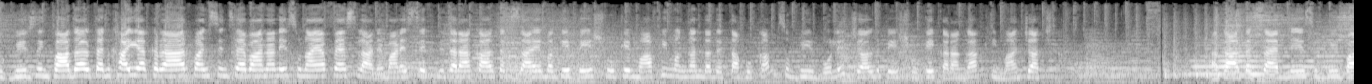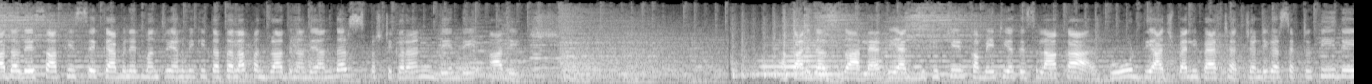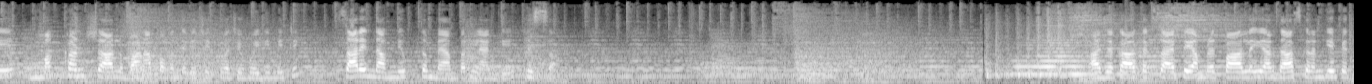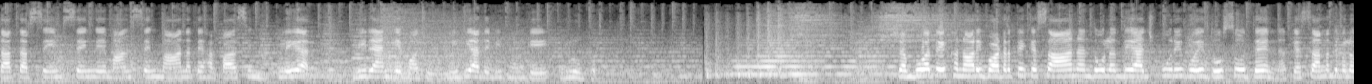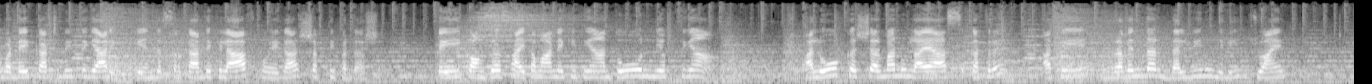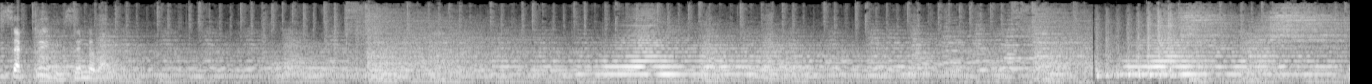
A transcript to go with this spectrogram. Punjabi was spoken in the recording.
ਸੁਖਬੀਰ ਸਿੰਘ ਬਾਦਲ ਤਨਖਾਹੀਆ ਕਰਾਰ ਪੰਜ ਸਿੰਘ ਸਹਿਬਾਨਾ ਨੇ ਸੁਣਾਇਆ ਫੈਸਲਾ। ਨਿਮਾਣੇ ਸਿੱਖ ਦੀ ਤਰ੍ਹਾਂ ਅਕਾਲ ਤਖਤ ਸਾਹਿਬ ਅੱਗੇ ਪੇਸ਼ ਹੋ ਕੇ ਮਾਫੀ ਮੰਗਣ ਦਾ ਦਿੱਤਾ ਹੁਕਮ। ਸੁਖਬੀਰ ਬੋਲੇ, ਜਲਦ ਪੇਸ਼ ਹੋ ਕੇ ਕਰਾਂਗਾ ਖੀਮਾ ਜਾਚਨਾ। ਅਕਾਲ ਤਖਤ ਸਾਹਿਬ ਨੇ ਸੁਖਬੀਰ ਬਾਦਲ ਦੇ ਸਾਥੀ ਸਿੱਖ ਕੈਬਨਿਟ ਮੰਤਰੀਆਂ ਨੂੰ ਵੀ ਕੀਤਾ ਤਲਬ 15 ਦਿਨਾਂ ਦੇ ਅੰਦਰ ਸਪਸ਼ਟੀਕਰਨ ਦੇਣ ਦੇ ਆਦੇਸ਼। ਅਕਾਲੀ ਦਲ ਸੁਧਾਰ ਲਹਿਰ ਦੀ ਐਗਜ਼ੀਕਿਊਟਿਵ ਕਮੇਟੀ ਅਤੇ ਸਲਾਹਕਾਰ ਬੋਰਡ ਦੀ ਅੱਜ ਪਹਿਲੀ ਬੈਠਕ, ਚੰਡੀਗੜ੍ਹ ਸੈਕਟਰ 30 ਦੇ ਮੱਖਣ ਸ਼ਾਹ ਲੁਬਾਣਾ ਭਵਨ ਦੇ ਵਿੱਚ 1 ਵਜੇ ਹੋਏਗੀ ਮੀਟਿੰਗ। ਸਾਰੇ ਨਵਨਿਯੁਕਤ ਮੈਂਬਰ ਲੈਣਗੇ ਹਿੱਸਾ। ਅੱਜ ਅਕਾਲ ਤਖਤ ਸਾਹਿਬ ਤੇ ਅੰਮ੍ਰਿਤਪਾਲ ਲਈ ਅਰਦਾਸ ਕਰਨਗੇ ਪਿਤਾ ਤਰਸੇਮ ਸਿੰਘ, ਮਾਨ ਸਿੰਘ, ਮਾਨ ਅਤੇ ਹਰਪਾਲ ਸਿੰਘ ਪਲੇਅਰ ਵੀ ਰਹਿਣਗੇ ਮੌਜੂਦ। ਮੀਡੀਆ ਦੇ ਵੀ ਹੋਣਗੇ ਰੂਬਰੂ। ਸ਼ੰਭੂ ਅਤੇ ਖਨੌਰੀ ਬਾਰਡਰ ਤੇ ਕਿਸਾਨ ਅੰਦੋਲਨ ਦੇ ਅੱਜ ਪੂਰੇ ਹੋਏ 200 ਦਿਨ। ਕਿਸਾਨਾਂ ਦੇ ਵੱਲੋਂ ਵੱਡੇ ਇਕੱਠ ਦੀ ਤਿਆਰੀ। ਕੇਂਦਰ ਸਰਕਾਰ ਦੇ ਖਿਲਾਫ ਹੋਏਗਾ ਸ਼ਕਤੀ ਪ੍ਰਦਰਸ਼ਨ। ਤੇ ਕਾਂਗਰਸ ਹਾਈ ਕਮਾਂਡ ਨੇ ਕੀਤੀਆਂ ਦੋ ਨਿਯੁਕਤੀਆਂ। ਅਲੋਕ ਸ਼ਰਮਾ ਨੂੰ ਲਾਇਆ ਸਕੱਤਰ ਅਤੇ ਰਵਿੰਦਰ ਦਲਵੀ ਨੂੰ ਮਿਲੀ ਜੁਆਇੰਟ ਸੈਕਟਰੀ ਦੀ ਜ਼ਿੰਮੇਵਾਰੀ।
